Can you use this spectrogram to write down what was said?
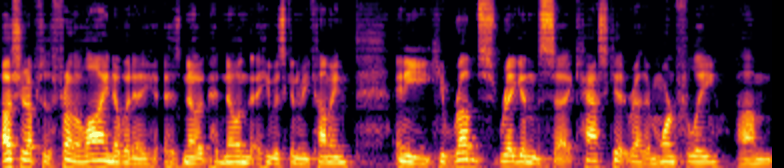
usher up to the front of the line. Nobody has know, had known that he was going to be coming. And he, he rubs Reagan's uh, casket rather mournfully um,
